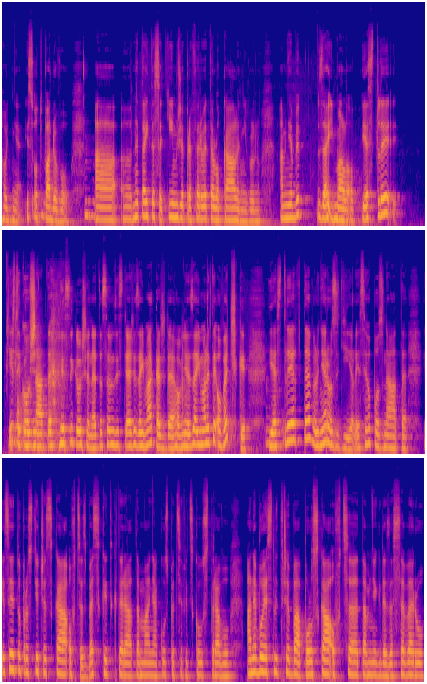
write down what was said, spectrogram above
hodně, i s odpadovou. Mm-hmm. A uh, netajte se tím, že preferujete lokální vlnu. A mě by zajímalo, jestli Jestli koušnáte, jestli koušené, to jsem zjistila, že zajímá každého. Mě zajímaly ty ovečky. Jestli je v té vlně rozdíl, jestli ho poznáte, jestli je to prostě česká ovce z Beskyt, která tam má nějakou specifickou stravu, anebo jestli třeba polská ovce tam někde ze severu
